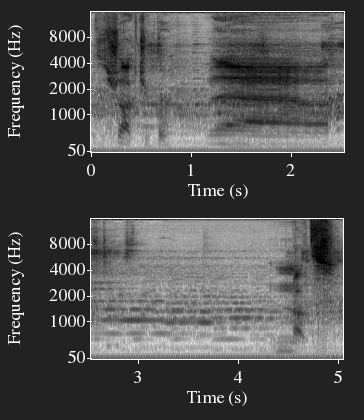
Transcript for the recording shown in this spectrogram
It's a shock trooper. Ah, nuts.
